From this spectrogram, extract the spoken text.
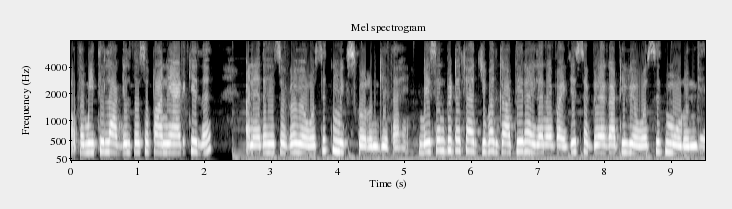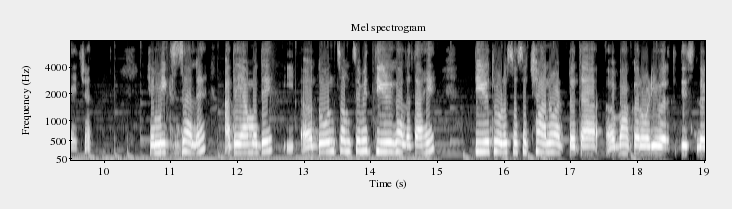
आता मी इथे लागेल तसं पाणी ऍड केलंय. आणि आता हे सगळं व्यवस्थित मिक्स करून घेत आहे. बेसन पिठाच्या अजिबात गाठी राहिल्या नाही पाहिजे सगळ्या गाठी व्यवस्थित मोडून घ्यायच्या. हे मिक्स झालंय. आता यामध्ये दोन चमचे मी तीळ घालत आहे. तीळ थोडस असं छान वाटतं त्या भाकरवडीवरती दिसलं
